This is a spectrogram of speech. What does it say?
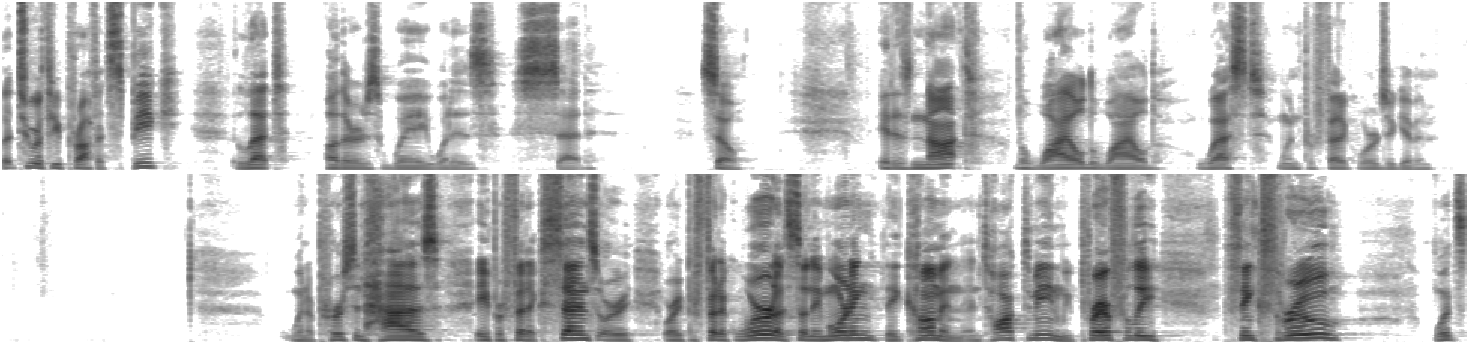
Let two or three prophets speak, let others weigh what is said. So, it is not the wild, wild west when prophetic words are given. When a person has a prophetic sense or, or a prophetic word on Sunday morning, they come and, and talk to me, and we prayerfully think through what's,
